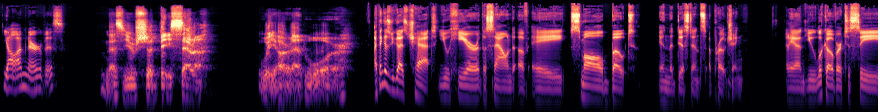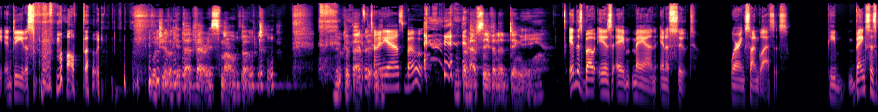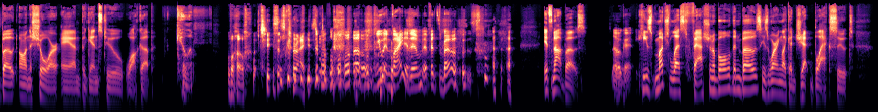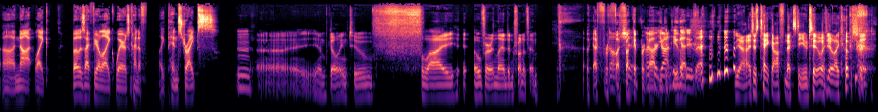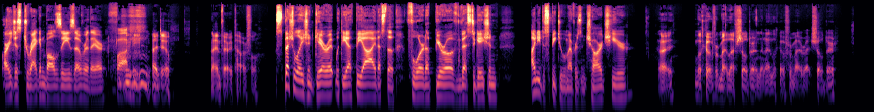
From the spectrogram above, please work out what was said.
Y'all, I'm nervous. As you should be, Sarah. We are at war. I think as you guys chat, you hear the sound of a small boat in the distance approaching. And you look over to see, indeed, a small boat. Would you look at that very small boat? Who could that It's a be? tiny ass boat. Perhaps even a dinghy. In this boat is a man in a suit wearing sunglasses. He banks his boat on the shore and begins to walk up. Kill him. Whoa, Jesus Christ. Whoa, you invited him if it's Bose. It's not Bose. Okay. He's much less fashionable than Bose. He's wearing like a jet black suit, uh, not like Bose. I feel like wears kind of like pinstripes. Mm. I am going to fly over and land in front of him. I, for- Oh, I shit. fucking forgot, I you forgot could he do that. do that. Yeah, I just take off next to you too, and you're like, oh shit. Are you just Dragon Ball Z's over there. Fuck. I do. I am very powerful. Special Agent Garrett with the FBI, that's the Florida Bureau of Investigation. I need to speak to whomever's in charge here. I look over my left shoulder and then I look over my right shoulder.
